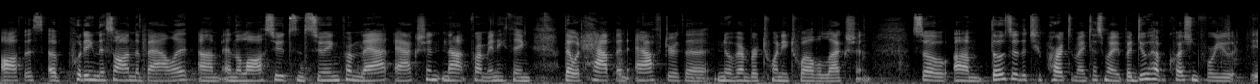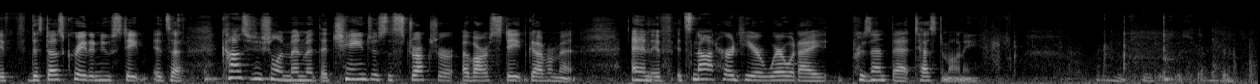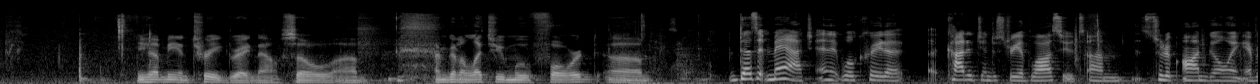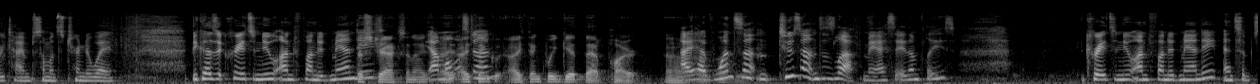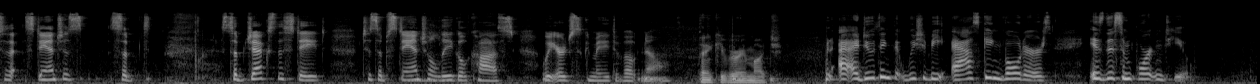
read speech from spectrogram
office of putting this on the ballot um, and the lawsuits ensuing from that action, not from anything that would happen after the November 2012 election. So um, those are the two parts of my testimony. But I do have a question for you. If this does create a new state, it's a constitutional amendment that changes the structure of our state government. And if it's not heard here, where would I present that testimony? You have me intrigued right now, so um, I'm going to let you move forward. Um, Does it match? And it will create a, a cottage industry of lawsuits, um, sort of ongoing every time someone's turned away. Because it creates a new unfunded mandate. Ms. Jackson, I, I'm I- almost I think, done. I think we get that part. uh, I have of- one of- sentence, two sentences left. May I say them, please? Creates a new unfunded mandate and substantious, sub, subjects the state to substantial legal costs. We urge the committee to vote no. Thank you very much. I, I do think that we should be asking voters, is this important to you?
